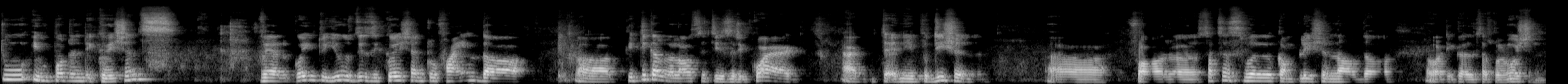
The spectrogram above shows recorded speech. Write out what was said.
two important equations. We are going to use this equation to find the uh, critical velocities required at any position uh, for uh, successful completion of the vertical circular motion.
